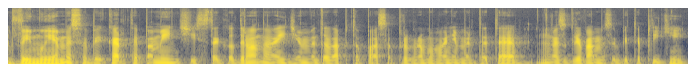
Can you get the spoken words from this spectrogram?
wyjmujemy sobie kartę pamięci z tego drona, idziemy do laptopa z oprogramowaniem RDT, zgrywamy sobie te pliki.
